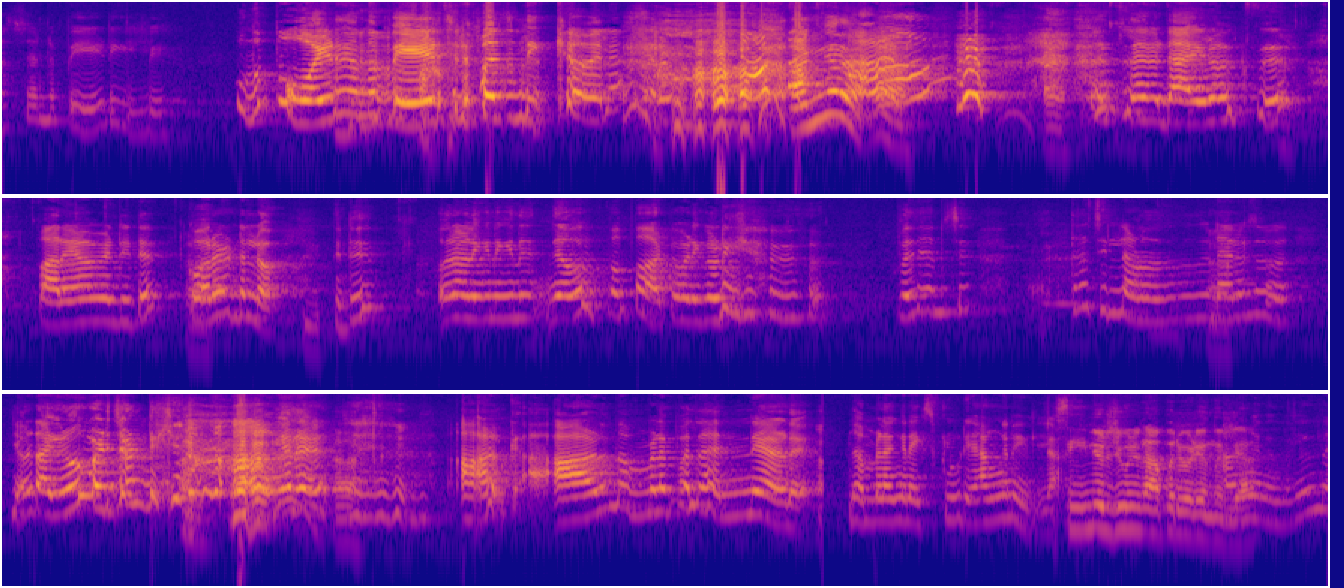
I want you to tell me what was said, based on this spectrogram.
അച്ഛന്റെ പേടിയില്ലേ? ഒന്ന് പോയടേ ഒന്ന് പേടിച്ചിട്ട് പക്ഷെ അങ്ങനെ? ഡയലോഗ്സ് പറയാൻ വേണ്ടിട്ട് കൊറേ ഉണ്ടല്ലോ. എന്നിട്ട് ഒരാളിങ്ങനെ ഇങ്ങനെ ഞാൻ ഇപ്പൊ പാട്ട് പാടിക്കൊണ്ടിരിക്കുക വിചാരിച്ചു, ഇത്ര ചില്ലാണോ ഡയലോഗ്സ് ഞാൻ ഡയലോഗ് പഠിച്ചോണ്ടിരിക്കുന്നു. അങ്ങനെ ആൾക്ക് ആൾ നമ്മളെ പോലെ തന്നെയാണ്. നമ്മളങ്ങനെ എക്സ്ക്ലൂഡ് ചെയ്യാൻ അങ്ങനെ ഇല്ല സീനിയർ ജൂനിയർ ആ ഇല്ല. അങ്ങനെയൊന്നുമില്ല.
